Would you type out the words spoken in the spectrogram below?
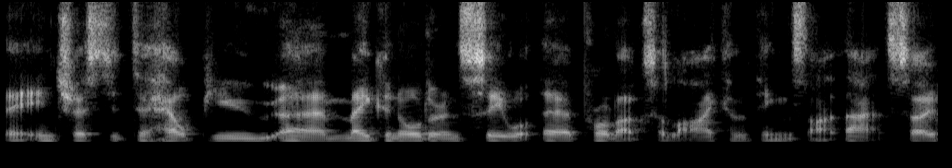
they're interested to help you uh, make an order and see what their products are like and things like that. So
